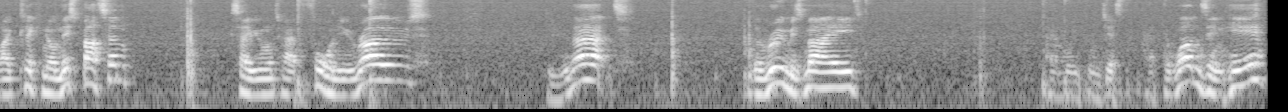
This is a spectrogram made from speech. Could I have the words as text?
by clicking on this button. Say we want to add four new rows, do that. The room is made and we can just the ones in here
